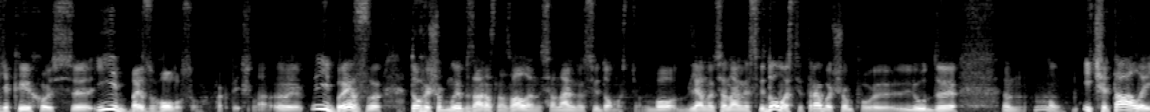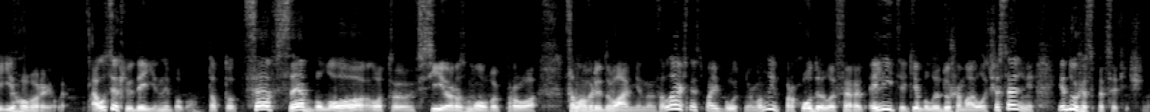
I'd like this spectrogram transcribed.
якихось е, і без голосу, фактично. Е, І без того, щоб ми б зараз назвали національною свідомістю. Бо для національної свідомості треба, щоб люди ем, ну, і читали, і говорили. А у цих людей її не було. Тобто, це все було, от всі розмови про самоврядування, незалежність майбутнє, вони проходили серед еліт, які були дуже малочисельні і дуже специфічні.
